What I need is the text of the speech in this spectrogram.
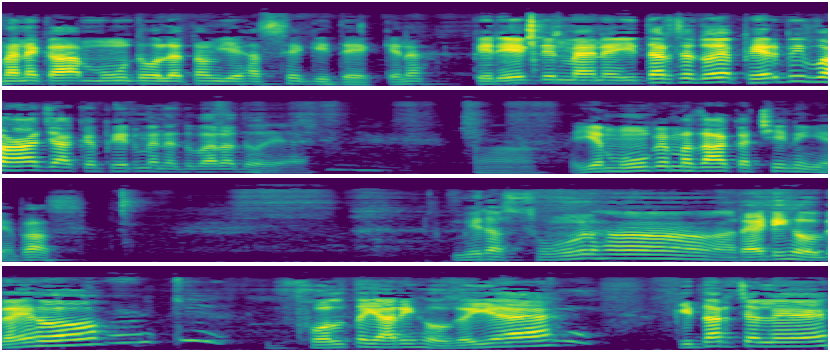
मैंने कहा मुँह धो लेता हूँ ये हंसेगी देख के ना। फिर एक दिन मैंने इधर से धोया फिर भी वहाँ जाके फिर मैंने दोबारा धोया है। हाँ। ये मुँह पे मज़ाक अच्छी नहीं है बस। मेरा सोन हाँ। रेडी हो गए हो? फुल तैयारी हो गई है? किधर चले?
